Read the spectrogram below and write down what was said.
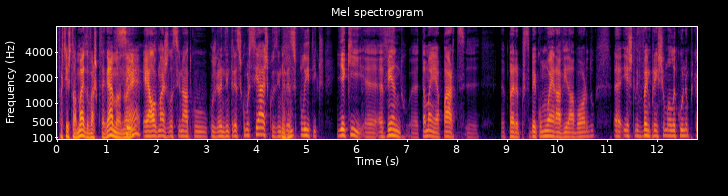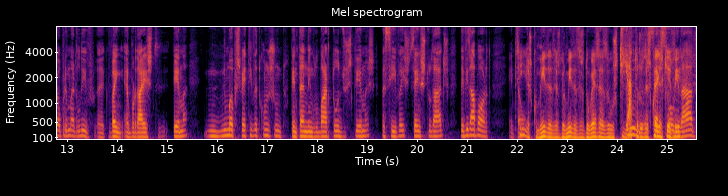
Francisco Almeida, o Vasco da Gama, Sim, não é? é algo mais relacionado com, com os grandes interesses comerciais, com os interesses uhum. políticos. E aqui, uh, havendo uh, também a parte uh, para perceber como era a vida a bordo, este livro vem preencher uma lacuna porque é o primeiro livro que vem abordar este tema numa perspectiva de conjunto, tentando englobar todos os temas passíveis de serem estudados da vida a bordo. Então, Sim, as comidas, as dormidas, as doenças, os teatros, tudo, as coisas que havia. Tudo,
